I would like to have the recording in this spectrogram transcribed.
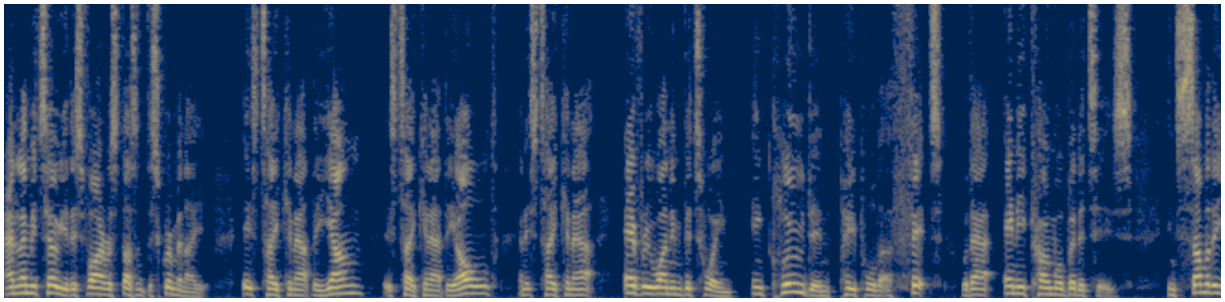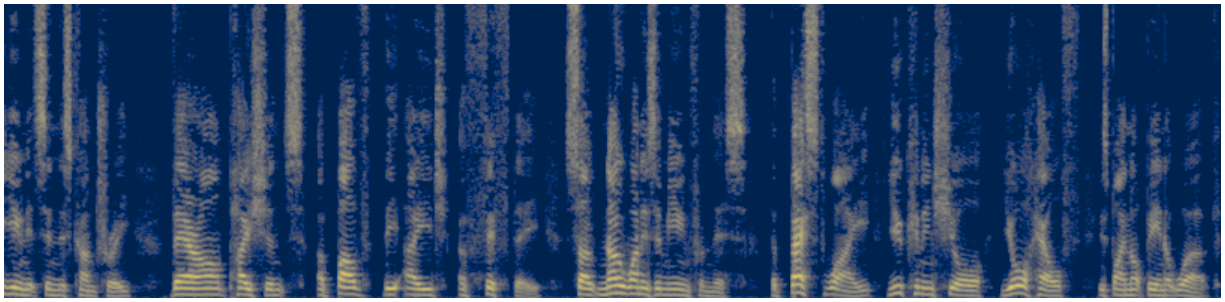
And let me tell you, this virus doesn't discriminate. It's taken out the young, it's taken out the old, and it's taken out everyone in between, including people that are fit without any comorbidities. In some of the units in this country, there aren't patients above the age of 50. So no one is immune from this. The best way you can ensure your health is by not being at work.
